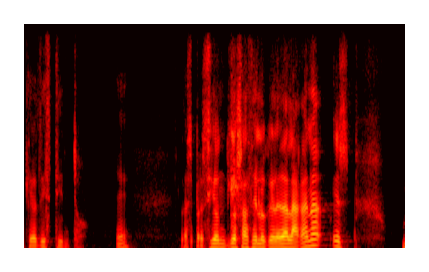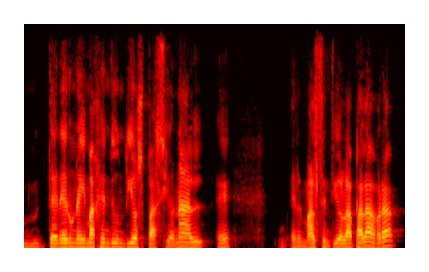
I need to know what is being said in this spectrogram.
que es distinto. ¿eh? La expresión Dios hace lo que le da la gana es mm, tener una imagen de un Dios pasional, ¿eh? en el mal sentido de la palabra,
